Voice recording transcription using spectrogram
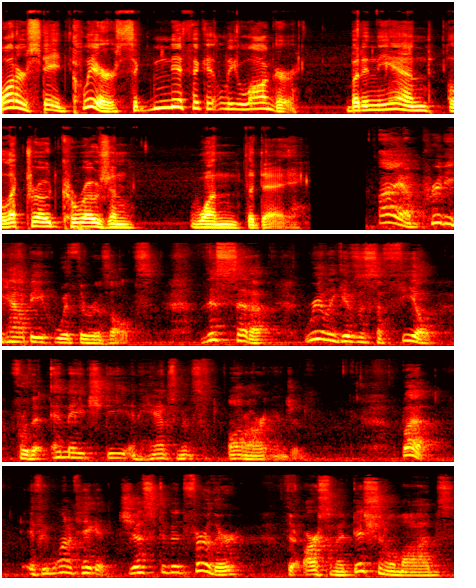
Water stayed clear significantly longer, but in the end, electrode corrosion won the day. I am pretty happy with the results. This setup really gives us a feel for the MHD enhancements on our engine. But if we want to take it just a bit further, there are some additional mods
